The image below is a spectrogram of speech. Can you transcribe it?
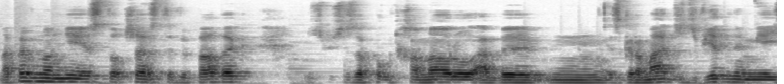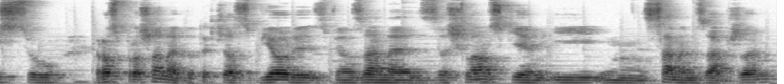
na pewno nie jest to częsty wypadek rzeczywiście za punkt honoru, aby mm, zgromadzić w jednym miejscu rozproszone dotychczas zbiory związane ze Śląskiem i mm, samym Zabrzem.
